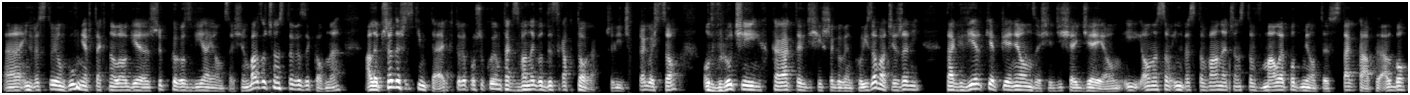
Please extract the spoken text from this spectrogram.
e, inwestują głównie w technologie szybko rozwijające się, bardzo często ryzykowne, ale przede wszystkim te, które poszukują tak zwanego dysraptora, czyli czegoś, co odwróci charakter dzisiejszego rynku. I zobacz, jeżeli tak wielkie pieniądze się dzisiaj dzieją i one są inwestowane często w małe podmioty, w startupy albo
